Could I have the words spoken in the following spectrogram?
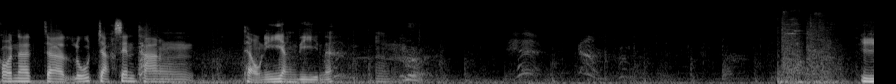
ก็น่าจะรู้จักเส้นทางแถวนี้อย่างดีนะอืมอี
